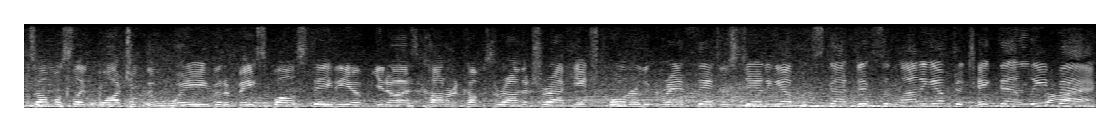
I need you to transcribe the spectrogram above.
It's almost like watching the wave at a baseball stadium, you know, as Conor comes around the track. Each corner of the grandstands are standing up, and Scott Dixon lining up to take that lead back.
